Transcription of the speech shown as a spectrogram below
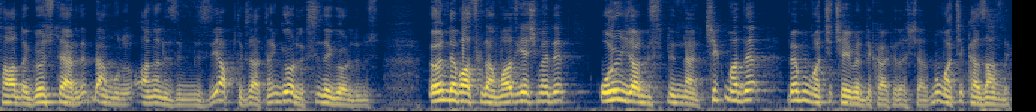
sahada gösterdi. Ben bunu analizimizi yaptık zaten gördük. Siz de gördünüz. Önde baskıdan vazgeçmedi. Oyuncular disiplinden çıkmadı ve bu maçı çevirdik arkadaşlar. Bu maçı kazandık.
